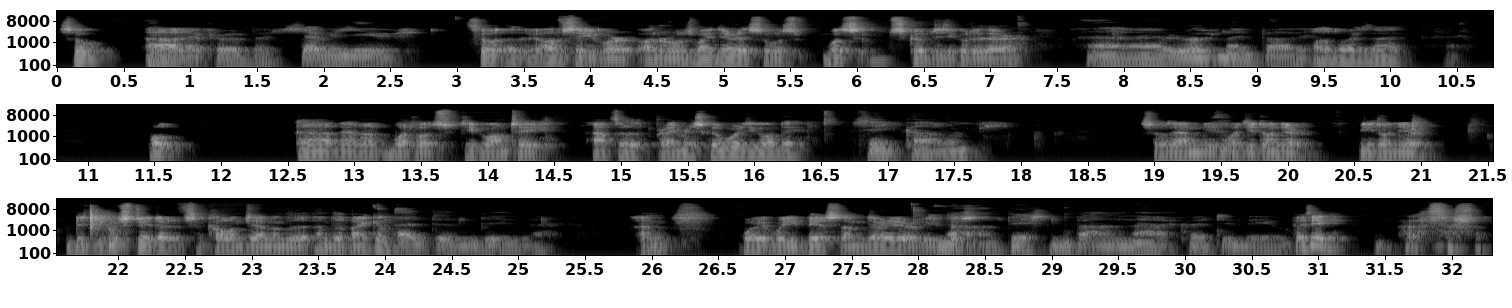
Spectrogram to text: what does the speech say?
So, I was uh, there for about seven years. so uh, obviously you were on Rosemount area. So was what school did you go to there? Uh, Rosemount Boys. Otherwise, uh, well, uh, then uh, what was? Do you go on to after the primary school? Where did you go on to? St. Columb's. So then, you, what you done your you done your? Did you go straight out of St Columb's then into the, into the banking? I didn't do that. And were, were you based in Derry or were you No, based? I'm based in Ballina, County Mayo. Did you?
